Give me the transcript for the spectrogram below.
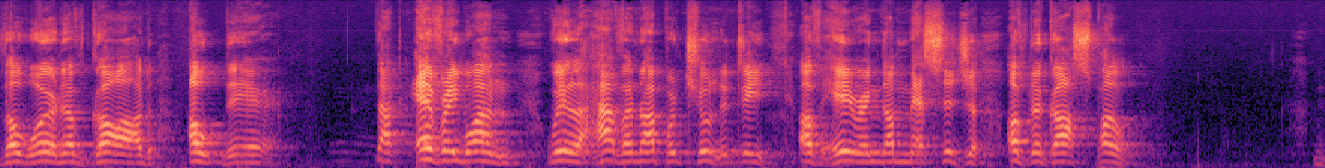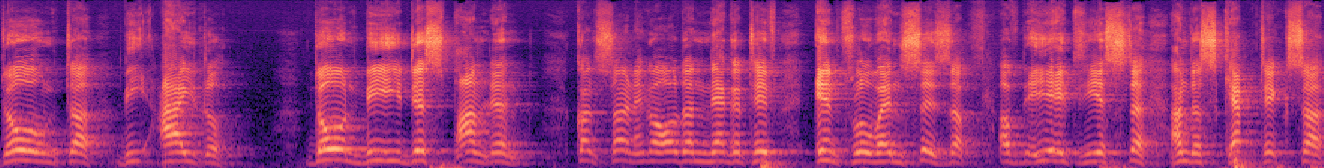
the Word of God, out there. That everyone will have an opportunity of hearing the message of the gospel. Don't uh, be idle. Don't be despondent concerning all the negative influences uh, of the atheists and the skeptics. Uh,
